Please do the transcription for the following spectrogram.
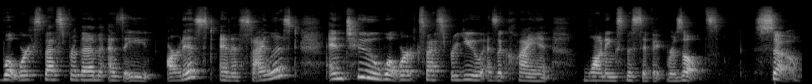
what works best for them as a artist and a stylist, and two, what works best for you as a client wanting specific results. So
